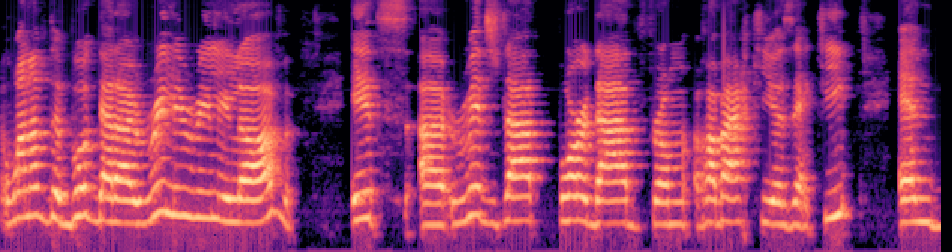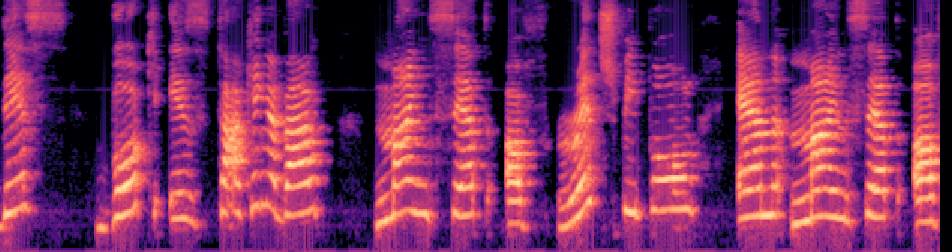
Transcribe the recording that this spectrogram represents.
One of the book that I really really love, it's uh, Rich Dad Poor Dad from Robert Kiyosaki, and this book is talking about mindset of rich people and mindset of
